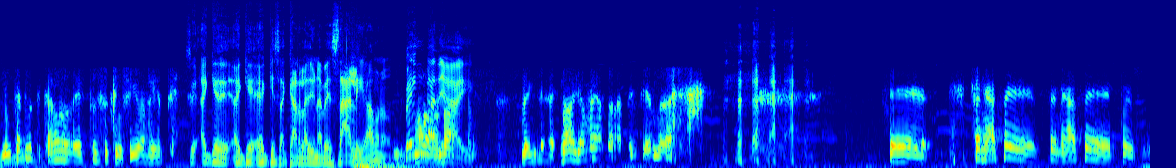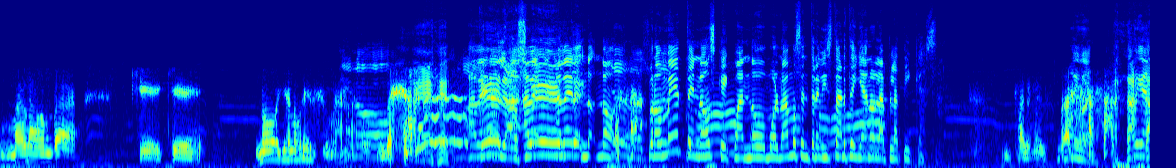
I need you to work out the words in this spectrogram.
Nunca he platicado de esto, es exclusiva, fíjate. Sí, hay que, hay que, hay que sacarla de una vez. Sale, vámonos. Venga No, de no. ahí. Venga, No, ya me ando arrepintiendo. eh, se me hace, se me hace, pues, mala onda que, que, no, ya no voy a decir nada. A ver, a, a ver, a ver, no, no. prométenos que cuando volvamos a entrevistarte ya no la platicas. Muy bien. Oigan,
